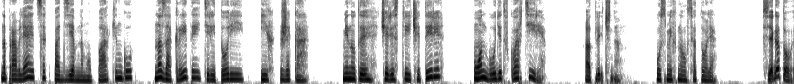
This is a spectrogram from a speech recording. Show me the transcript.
направляется к подземному паркингу на закрытой территории их ЖК. Минуты через 3-4 он будет в квартире. «Отлично», — усмехнулся Толя. «Все готовы?»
